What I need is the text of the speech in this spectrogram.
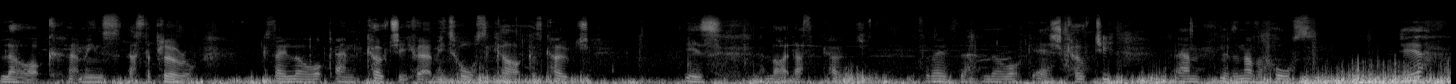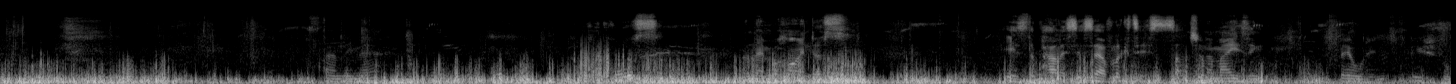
look, that means that's the plural. Say look and kochi, that means horse and cart because coach is like that's a coach. So there's the look esh kochi. Um, there's another horse here. Standing there. Horse and then behind us is the palace itself. Look at it, it's such an amazing building. It's beautiful.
